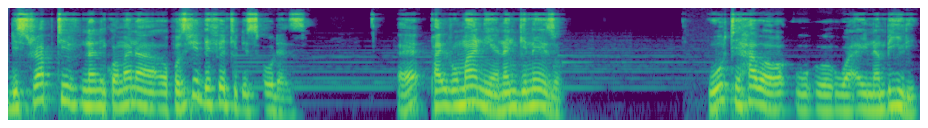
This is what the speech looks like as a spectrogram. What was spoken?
disruptive na ni kwa maana opposition disorders, eh, pyromania na nyinginezo, wote hawa wa aina mbili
